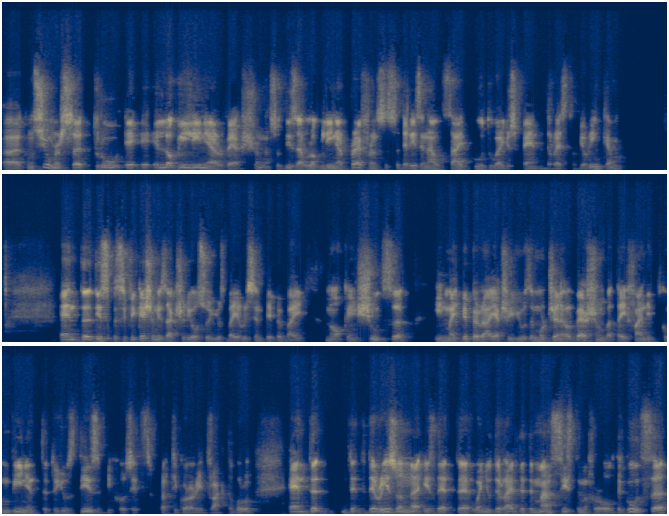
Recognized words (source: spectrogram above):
uh, consumers uh, through a, a, log linear version. So these are log linear preferences. There is an outside good where you spend the rest of your income. And uh, this specification is actually also used by a recent paper by Nocke and Schutz in my paper, I actually use a more general version, but I find it convenient to use this because it's particularly tractable. And the, the, the reason is that uh, when you derive the demand system for all the goods, uh,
